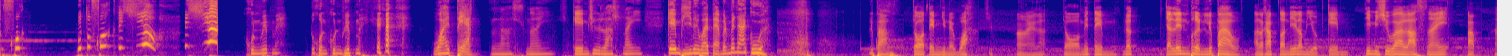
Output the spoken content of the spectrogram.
the fuck what the fuck ไอ้เหี้ยไอ้เหี้ยคุณเว็บไหมทุกคนคุณเว็บไหม Y8 last night เกมชื่อ last night เกมผีใน Y8 มันไม่น่ากลัว หรือเปล่า จอเต็มอยู่ไหนวะ ชิบหายละ จอไม่เต็ม แล้วจะเล่นเพลินหรือเปล่า เอาละครับ ตอนนี้เรามาอยู่กับเกมที่มีชื่อว่า last night ปรับไฮ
